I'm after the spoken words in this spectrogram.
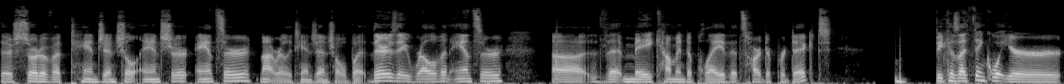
there's sort of a tangential answer. Answer, not really tangential, but there's a relevant answer uh, that may come into play that's hard to predict. Because I think what you're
